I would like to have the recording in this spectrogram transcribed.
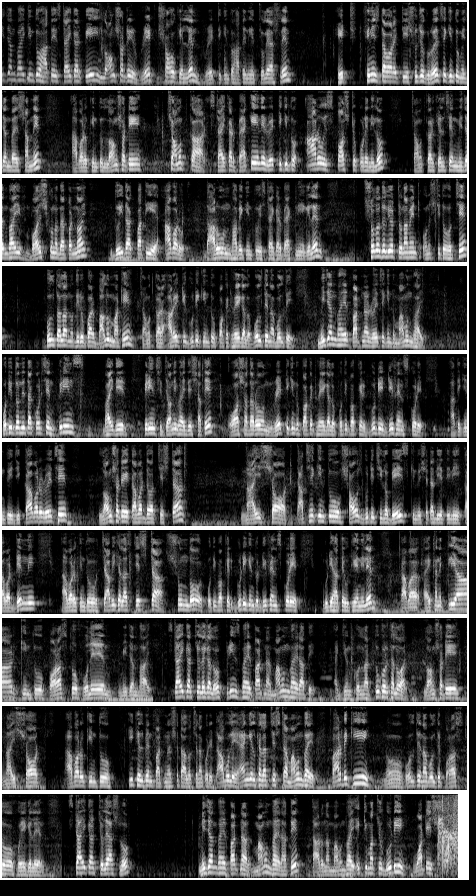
মিজান ভাই কিন্তু হাতে স্ট্রাইকার পেয়েই লং শটের রেড সহ খেললেন। রেডটি কিন্তু হাতে নিয়ে চলে আসলেন। হিট ফিনিশ দেওয়ার একটি সুযোগ রয়েছে কিন্তু মিজান ভাইয়ের সামনে। আবারও কিন্তু লং শটে চমৎকার স্ট্রাইকার ব্যাকে এনে রেডটি কিন্তু আরও স্পষ্ট করে নিল। চমৎকার খেলছেন মিজান ভাই, বয়স কোনো ব্যাপার নয়। দুই দাগ পাতিয়ে আবারও দারুণভাবে কিন্তু স্ট্রাইকার ব্যাক নিয়ে গেলেন। ষোলো দলীয় টুর্নামেন্ট অনুষ্ঠিত হচ্ছে। ফুলতলা নদীর উপর বালুর মাঠে। চমৎকার আরও একটি গুটি কিন্তু পকেট হয়ে গেল। বলতে না বলতে মিজান ভাইয়ের পার্টনার রয়েছে কিন্তু মামুন ভাই। প্রতিদ্বন্দ্বিতা করছেন প্রিন্স ভাইদের, প্রিন্স জনি ভাইদের সাথে। অসাধারণ রেডটি কিন্তু পকেট হয়ে গেল প্রতিপক্ষের গুডি ডিফেন্স করে। হাতে কিন্তু ইজি কাভারও রয়েছে। লং শটে কাভার দেওয়ার চেষ্টা। Nice shot. কাছে কিন্তু সহজ গুটি ছিল বেস, কিন্তু সেটা দিয়ে তিনি কাভার দেননি। আবারও কিন্তু চাবি খেলার চেষ্টা সুন্দর। প্রতিপক্ষের গুটি কিন্তু ডিফেন্স করে গুটি হাতে উঠিয়ে নিলেন। আবার এখানে ক্লিয়ার কিন্তু পরাস্ত হলেন মিজান ভাই। স্ট্রাইকার চলে গেল প্রিন্স ভাইয়ের পার্টনার মামুন ভাইয়ের হাতে। একজন খুলনার তুখর খেলোয়াড়। লং শটে নাইস শট আবারও কিন্তু কি খেলবেন পার্টনারের সাথে আলোচনা করে ডাবলে অ্যাঙ্গেল খেলার চেষ্টা মামুন ভাইয়ের। পারবে কি? নো বলতে না বলতে পরাস্ত হয়ে গেলেন। স্ট্রাইকার চলে আসলো। মিজান ভাইয়ের পার্টনার মামুন ভাইয়ের হাতে। তারও নাম মামুন ভাই একটি মাত্র গুডি ওয়াটে শট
